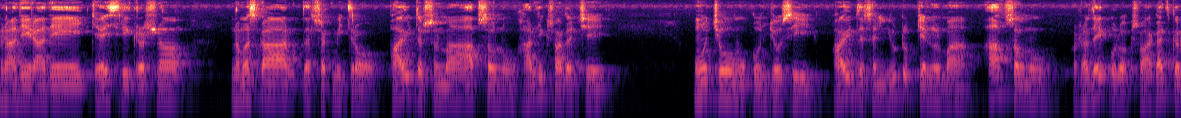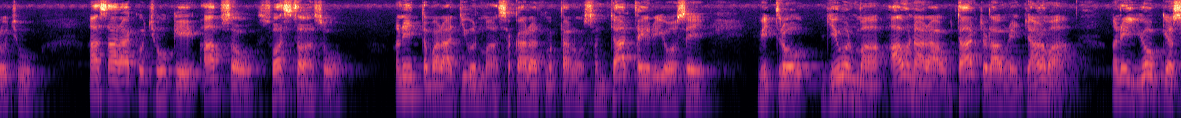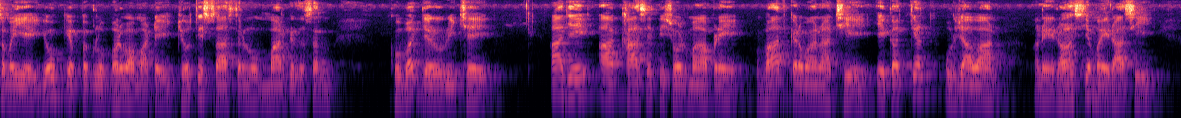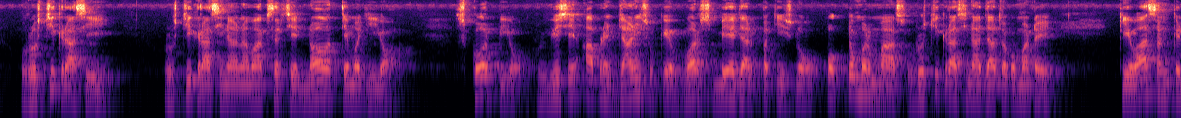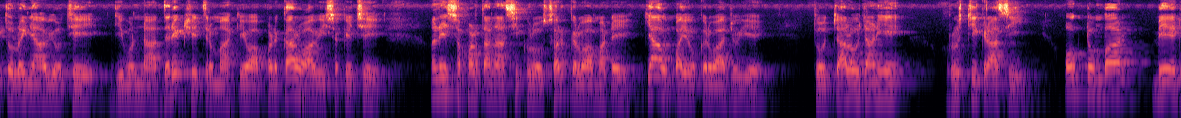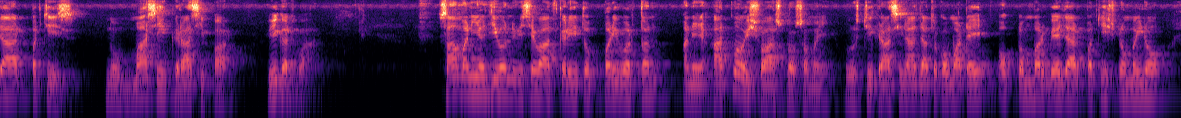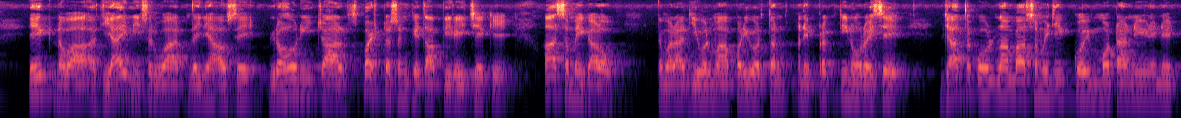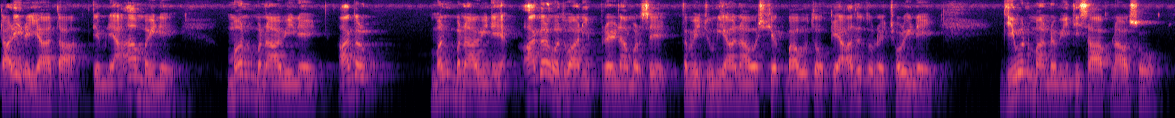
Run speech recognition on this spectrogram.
રાધે રાધે, જય શ્રી કૃષ્ણ. નમસ્કાર દર્શક મિત્રો ભાવિ દર્શનમાં આપ સૌનું હાર્દિક સ્વાગત છે. હું છું મુકુંદ જોશી. ભાવિ દર્શન યુટ્યુબ ચેનલમાં આપ સૌનું હૃદયપૂર્વક સ્વાગત કરું છું. આશા રાખું છું કે આપ સૌ સ્વસ્થ હશો અને તમારા જીવનમાં સકારાત્મકતાનો સંચાર થઈ રહ્યો હશે. મિત્રો, જીવનમાં આવનારા ઉતાર ચઢાવને જાણવા અને યોગ્ય સમયે યોગ્ય પગલું ભરવા માટે જ્યોતિષશાસ્ત્રનું માર્ગદર્શન ખૂબ જ જરૂરી છે. આજે આ ખાસ એપિસોડમાં આપણે વાત કરવાના છીએ એક અત્યંત ઉર્જાવાન અને રહસ્યમય રાશિ, વૃશ્ચિક રાશિ. વૃશ્ચિક રાશિના નામાક્ષર છે ન તેમજ ય. સ્કોર્પિયો વિશે આપણે જાણીશું કે વર્ષ બે હજાર પચીસનો ઓક્ટોબર માસ વૃશ્ચિક રાશિના જાતકો માટે કેવા સંકેતો લઈને આવ્યો છે, જીવનના દરેક ક્ષેત્રમાં કેવા પડકારો આવી શકે છે અને સફળતાના શિખરો સર કરવા માટે કયા ઉપાયો કરવા જોઈએ? તો ચાલો જાણીએ વૃશ્ચિક રાશિ, ઓક્ટોબર બે હજાર પચીસનું માસિક રાશિફળ વિગતવાર. સામાન્ય જીવન વિશે વાત કરીએ તો પરિવર્તન અને આત્મવિશ્વાસનો સમય. વૃશ્ચિક રાશિના જાતકો માટે ઓક્ટોબર બે હજાર પચીસનો મહિનો એક નવા અધ્યાયની શરૂઆત લઈને આવશે. ગ્રહોની ચાલ સ્પષ્ટ સંકેત આપી રહી છે કે આ સમયગાળો તમારા જીવનમાં પરિવર્તન અને પ્રગતિનો રહેશે. જાતકો લાંબા સમયથી કોઈ મોટા નિર્ણયને ટાળી રહ્યા હતા. તેમને આ મહિને મન મનાવીને આગળ મન બનાવીને આગળ વધવાની પ્રેરણા મળશે. તમે જૂની અનાવશ્યક બાબતો કે આદતોને છોડીને જીવનમાં નવી દિશા અપનાવશો.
